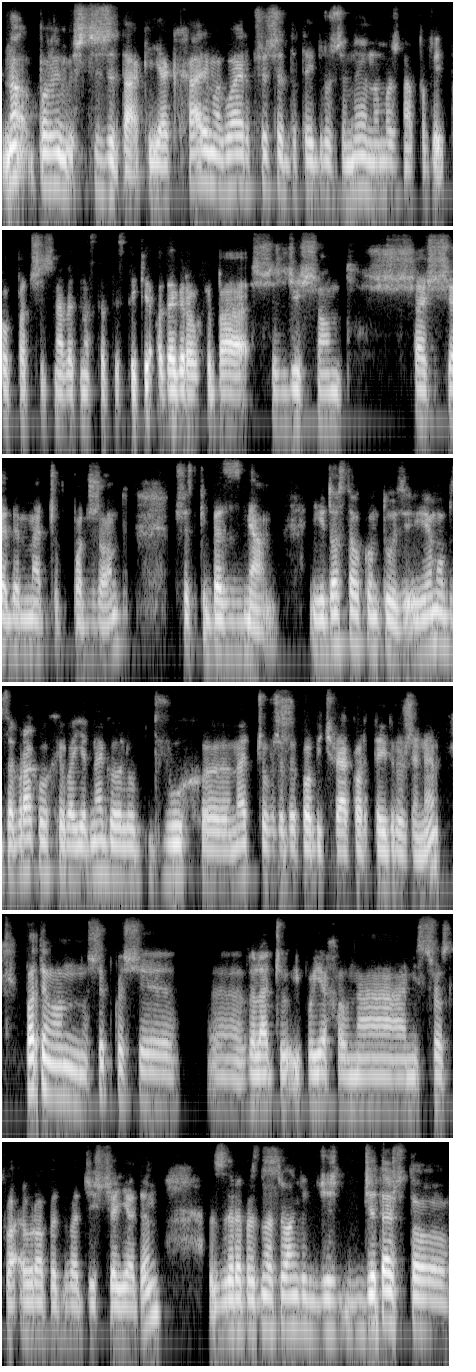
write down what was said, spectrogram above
No powiem szczerze tak, jak Harry Maguire przyszedł do tej drużyny, no można popatrzeć nawet na statystyki, odegrał chyba 66-7 meczów pod rząd, wszystkie bez zmian i dostał kontuzję. Jemu zabrakło chyba jednego lub dwóch e, meczów, żeby pobić rekord tej drużyny. Potem on szybko się e, wyleczył i pojechał na Mistrzostwa Europy 21 z reprezentacją Anglii, gdzie, gdzie też to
